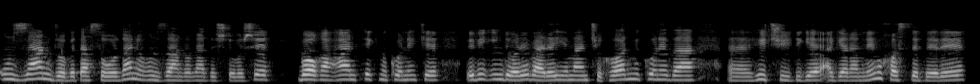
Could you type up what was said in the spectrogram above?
اون زن رو به دست آوردن اون زن رو نداشته باشه واقعا فکر می‌کنه که ببین این داره برای من چه کار می‌کنه و هیچی دیگه اگرم نمی‌خواسته بره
